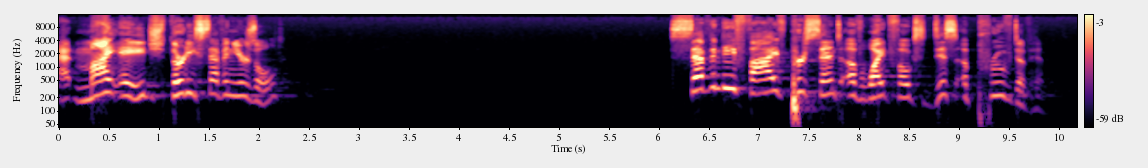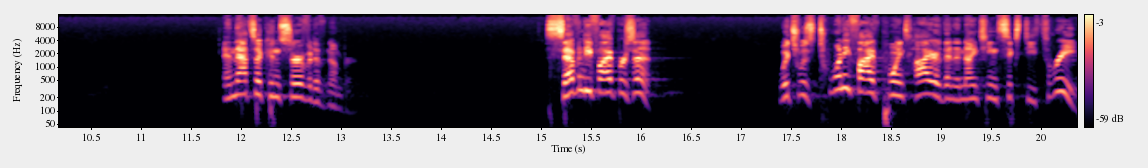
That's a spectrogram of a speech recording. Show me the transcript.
at my age, 37 years old, 75% of white folks disapproved of him. And that's a conservative number. 75%, which was 25 points higher than in 1963.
